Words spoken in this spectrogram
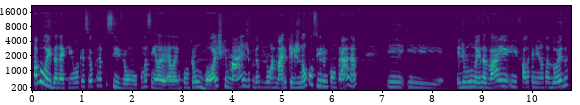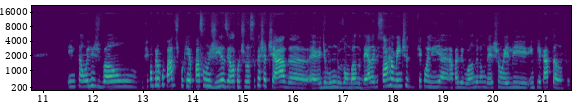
tá doida, né? Que enlouqueceu porque não é possível. Como assim? Ela, ela encontrou um bosque mágico dentro de um armário que eles não conseguiram encontrar, né? E, e Edmundo ainda vai e fala que a menina tá doida. Então eles vão. ficam preocupados porque passam uns dias e ela continua super chateada, é, Edmundo zombando dela. Eles só realmente ficam ali apaziguando e não deixam ele implicar tanto.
